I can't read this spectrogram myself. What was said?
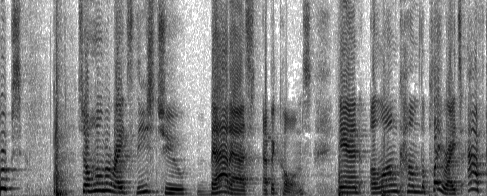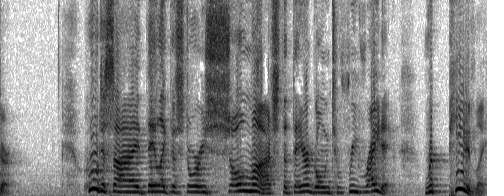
Oops. So Homer writes these two badass epic poems, and along come the playwrights after, who decide they like the story so much that they are going to rewrite it repeatedly,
